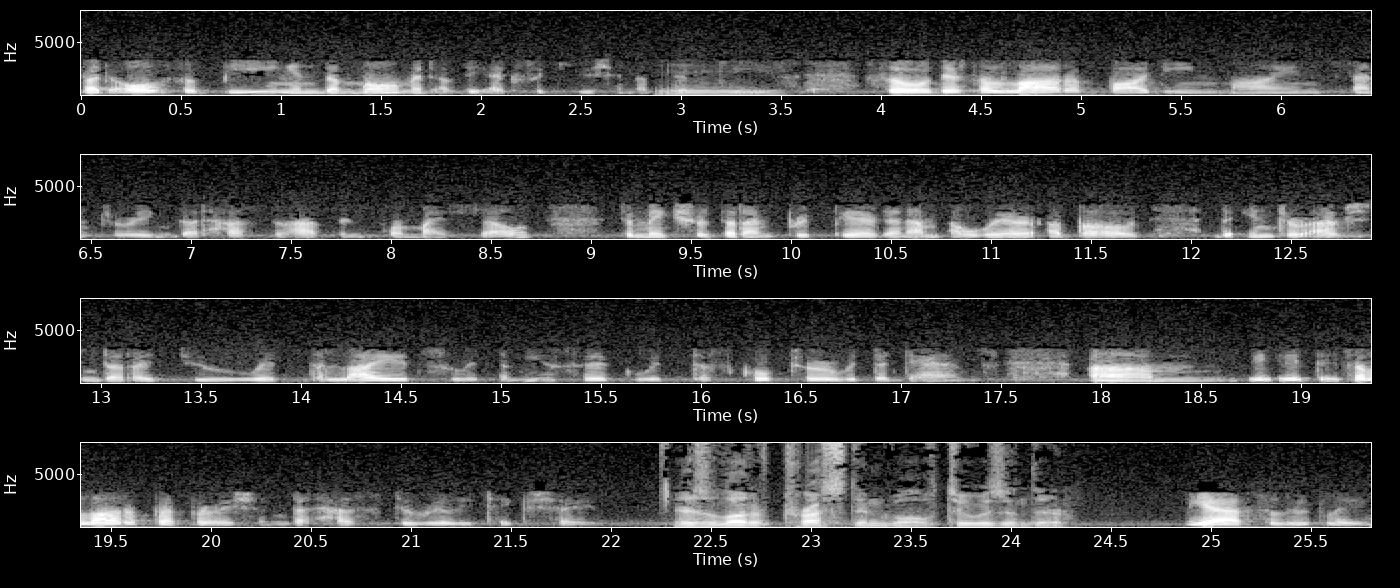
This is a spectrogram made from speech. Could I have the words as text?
but also being in the moment of the execution of the mm. piece. So there's a lot of body mind centering that has to happen for myself to make sure that I'm prepared and I'm aware about the interaction that I do with the lights, with the music, with the sculpture, with the dance. Um, it, it, it's a lot of preparation that has to really take shape. There's a lot of trust involved too, isn't there? Yeah, absolutely.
